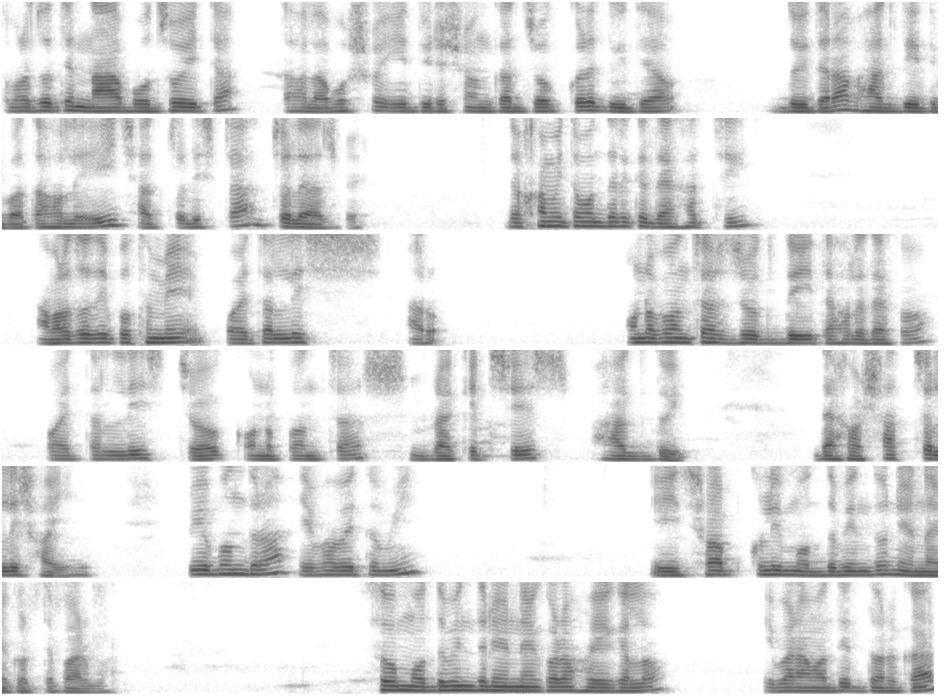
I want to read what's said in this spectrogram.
তোমরা যদি না বোঝো এটা, তাহলে অবশ্যই এই দুইটা সংখ্যা যোগ করে দুই দেওয়া, দুই দ্বারা ভাগ দিয়ে দিবা। তাহলে এই সাতচল্লিশটা চলে আসবে। দেখো, আমি তোমাদেরকে দেখাচ্ছি। আমরা যদি প্রথমে পঁয়তাল্লিশ আর উনপঞ্চাশ যোগ দিই, তাহলে দেখো পঁয়তাল্লিশ যোগ উনপঞ্চাশ ব্র্যাকেট শেষ, ভাগ দুই। দেখো, সাতচল্লিশ হয়। প্রিয় বন্ধুরা, এভাবে তুমি এই সবগুলি মধ্যবিন্দু নির্ণয় করতে পারব। সো মধ্যবিন্দু নির্ণয় করা হয়ে গেল। এবার আমাদের দরকার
